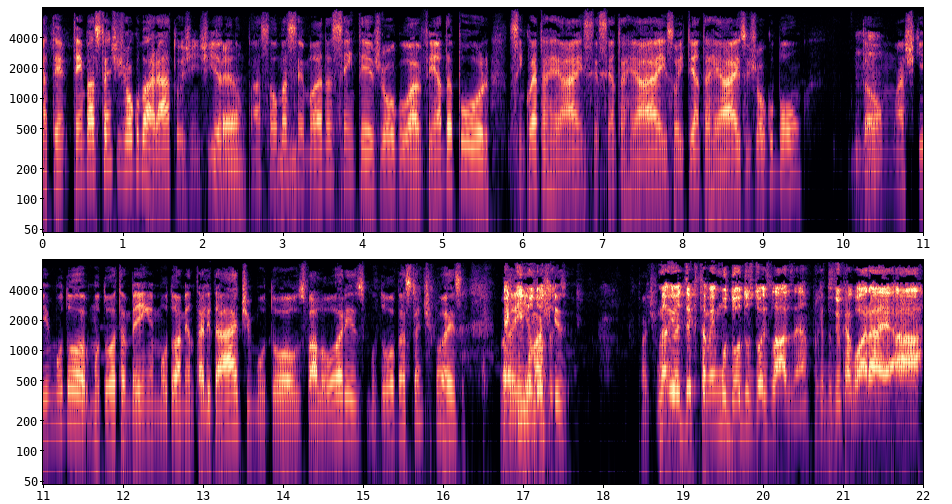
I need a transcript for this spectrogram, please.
Ah, tem, tem bastante jogo barato hoje em dia, né? é. né? Não passa uma uhum. semana sem ter jogo à venda por 50 reais, 60 reais, 80 reais, o jogo bom. Então uhum. acho que mudou, mudou também, mudou a mentalidade, mudou os valores, mudou bastante coisa. É e eu acho que Pode falar. Não, eu ia dizer que também mudou dos dois lados, né? Porque tu viu que agora é a,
